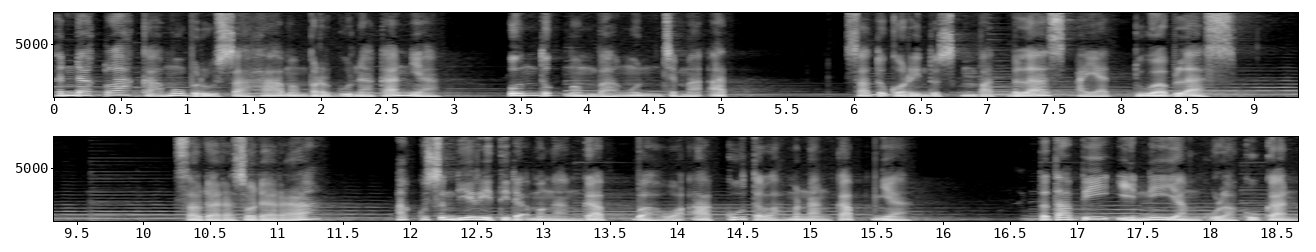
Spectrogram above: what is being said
hendaklah kamu berusaha mempergunakannya untuk membangun jemaat. 1 Korintus 14 ayat 12 Saudara-saudara, aku sendiri tidak menganggap bahwa aku telah menangkapnya. Tetapi ini yang kulakukan.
